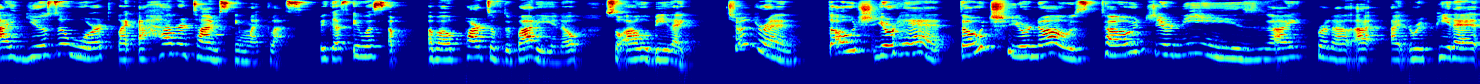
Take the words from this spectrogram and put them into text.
I used the word like a hundred times in my class because it was a, about parts of the body, you know. So I would be like, children, touch your head, touch your nose, touch your knees. I pronounce, I, I repeated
